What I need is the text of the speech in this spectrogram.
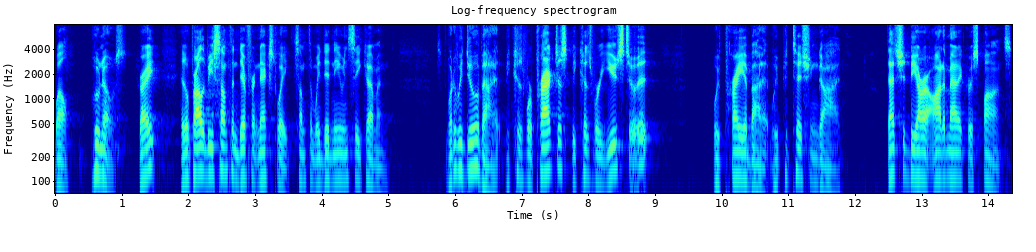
well, who knows, right? It'll probably be something different next week, something we didn't even see coming. What do we do about it? Because we're practiced, because we're used to it, we pray about it, we petition God. That should be our automatic response.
